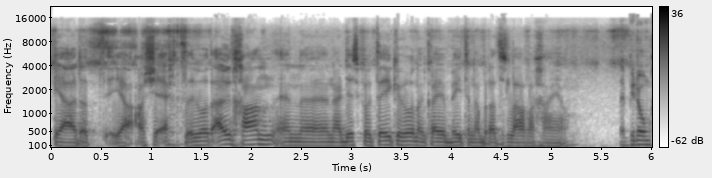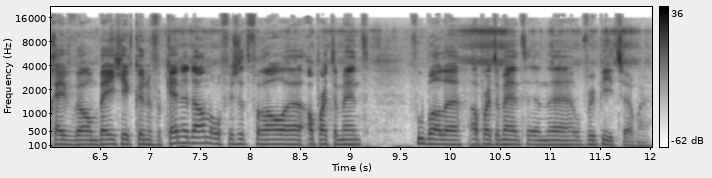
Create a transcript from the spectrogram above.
ja, dat, ja, als je echt wilt uitgaan en eh, naar discotheken wil, dan kan je beter naar Bratislava gaan, ja. Heb je de omgeving wel een beetje kunnen verkennen dan? Of is het vooral eh, appartement, voetballen, appartement en eh, op repeat, zeg maar?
